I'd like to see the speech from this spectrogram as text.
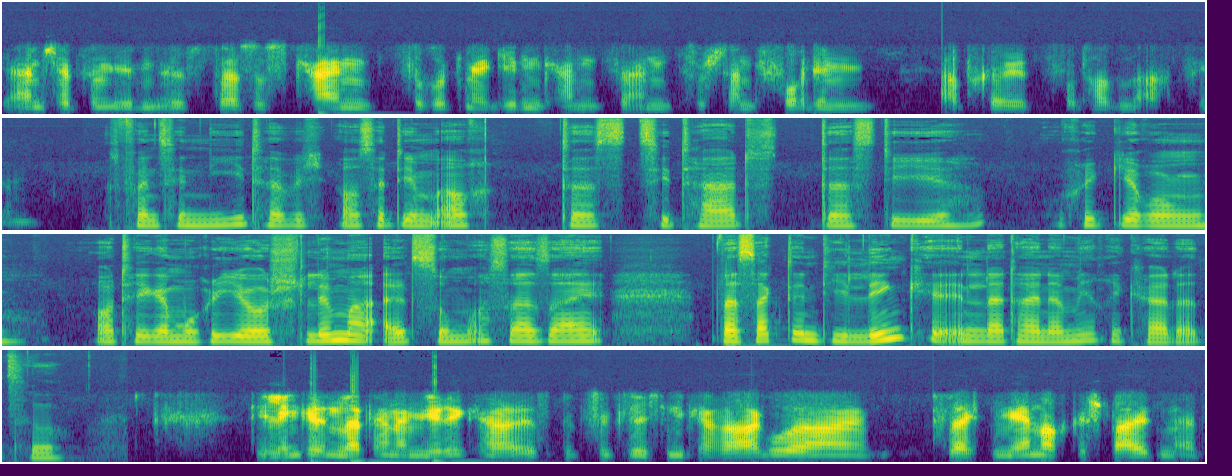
die Einschätzung eben ist, dass es kein Zurück mehr geben kann zu einem Zustand vor dem April 2018. Von Zenit habe ich außerdem auch das Zitat, dass die Regierung Ortega Murillo schlimmer als Somoza sei. Was sagt denn die Linke in Lateinamerika dazu? Die Linke in Lateinamerika ist bezüglich Nicaragua vielleicht mehr noch gespalten als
